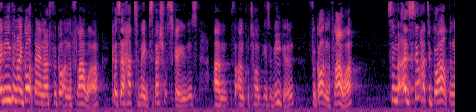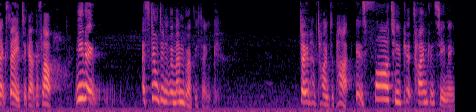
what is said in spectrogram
And even I got there and I'd forgotten the flour because I had to make special scones um, for Uncle Tom, who's a vegan. Forgotten the flour. So I still had to go out the next day to get the flour. You know, I still didn't remember everything. don't have time to pack. It's far too time consuming.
